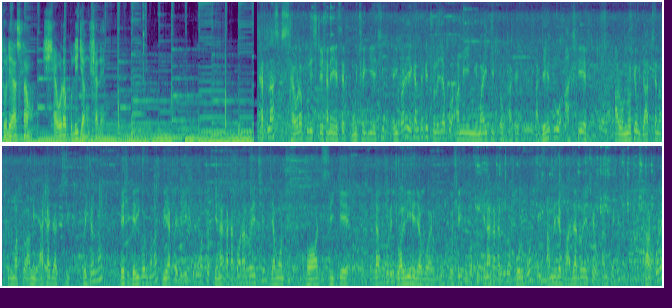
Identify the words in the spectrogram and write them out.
চলে আসলাম শেওড়াফুলি জাংশনে। অ্যাট লাস্ট শেওড়া পুলিশ স্টেশনে এসে পৌঁছে গিয়েছি। এইবারে এখান থেকে চলে যাব আমি নিমাই তীর্থ ঘাটে। আর যেহেতু আজকে আর অন্য কেউ যাচ্ছে না, শুধুমাত্র আমি একা যাচ্ছি, ওই জন্য বেশি দেরি করব না। দুই একটা জিনিস শুধুমাত্র কেনাকাটা করা রয়েছে, যেমন ঘট সিকে যাতে করে জল নিয়ে যাব আর কি। তো সেই সমস্ত কেনাকাটাগুলো করব, সেই সামনে যে বাজার রয়েছে ওখান থেকে। তারপরে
